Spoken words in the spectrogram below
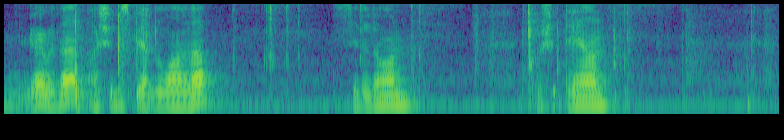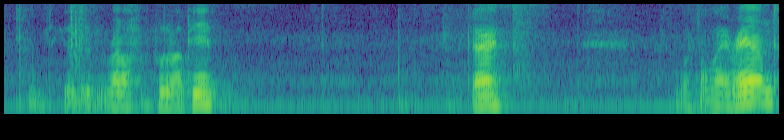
There go with that. I should just be able to line it up, sit it on, push it down, get a bit of runoff of glue up here. Okay. Work my way around.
